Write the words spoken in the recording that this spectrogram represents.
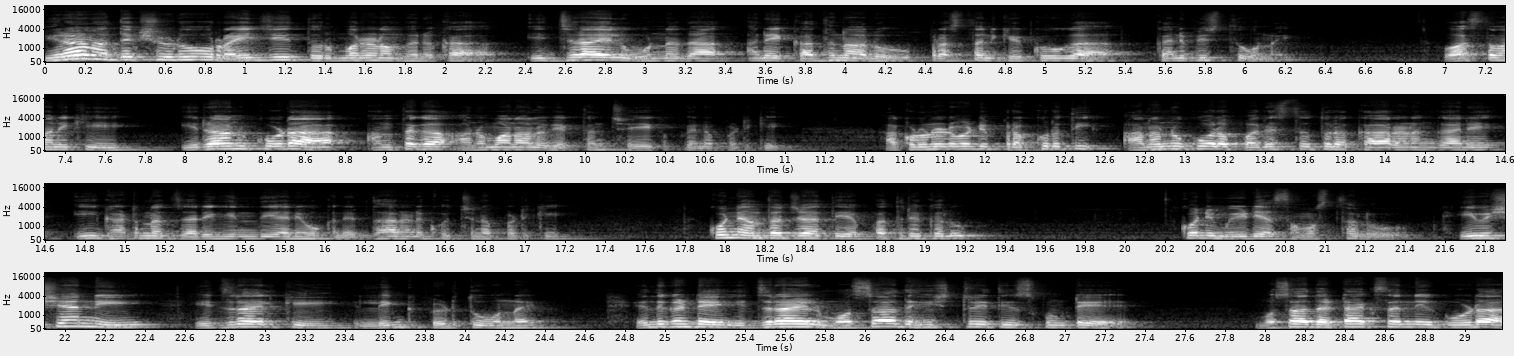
Iran అధ్యక్షుడు రైజీ దుర్మరణం వెనుక ఇజ్రాయెల్ ఉన్నదా అనే కథనాలు ప్రస్తుతానికి ఎక్కువగా కనిపిస్తూ ఉన్నాయి. వాస్తవానికి ఇరాన్ కూడా అంతగా అనుమానాలు వ్యక్తం చేయకపోయినప్పటికీ అక్కడ ఉన్నటువంటి ప్రకృతి అననుకూల పరిస్థితుల కారణంగానే ఈ ఘటన జరిగింది అని ఒక నిర్ధారణకు వచ్చినప్పటికీ కొన్ని అంతర్జాతీయ పత్రికలు కొన్ని మీడియా సంస్థలు ఈ విషయాన్ని ఇజ్రాయెల్కి లింక్ పెడుతూ ఉన్నాయి. ఎందుకంటే ఇజ్రాయెల్ మొసాద్ హిస్టరీ తీసుకుంటే మొసాద్ అటాక్స్ అన్నీ కూడా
